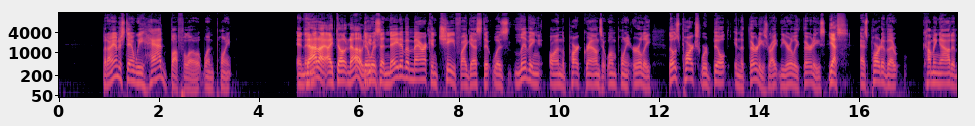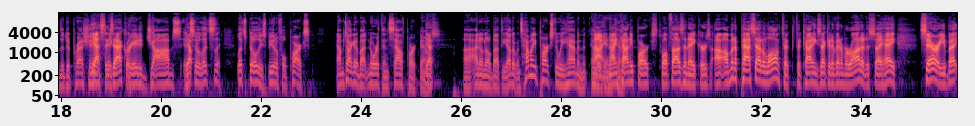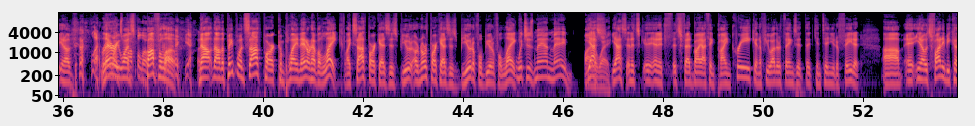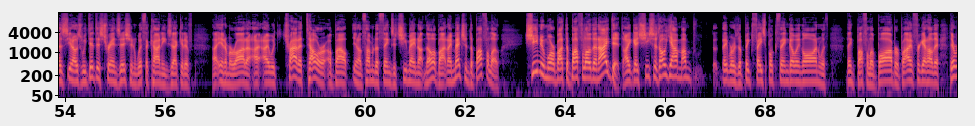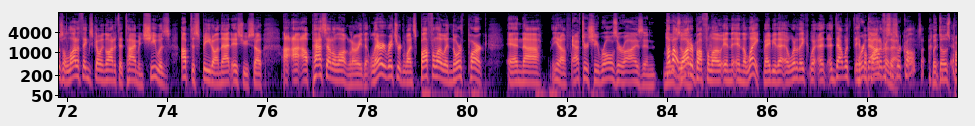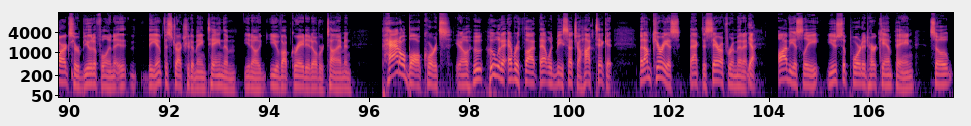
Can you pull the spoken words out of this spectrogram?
But I understand we had buffalo at one point. And that I, I, don't know. There you... was a Native American chief, I guess, that was living on the park grounds at one point early. Those parks were built in the 30s, right? The early 30s. Yes. As part of a coming out of the depression. Yes, they exactly. Created jobs, and yep. so let's let's build these beautiful parks. I'm talking about North and South Park now. Yes. Uh, I don't know about the other ones. How many parks do we have in Allegheny nine? Nine county, county parks, twelve thousand acres. I, am going to pass that along to, to county executive Innamorato to say, hey, Sara, you bet you know Larry, Larry, wants, Buffalo. Buffalo. yeah. Now, now the people in South Park complain they don't have a lake. Like South Park has this beautiful, or North Park has this beautiful, beautiful lake, which is man-made. By yes, the way, yes, and it's and it, it's fed by I think Pine Creek and a few other things that, that continue to feed it. Um, and, you know, it's funny because, you know, as we did this transition with the county executive uh, Innamorato, I, I would try to tell her about, you know, some of the things that she may not know about. And I mentioned the buffalo. She knew more about the buffalo than I did. I guess she said, oh, yeah, I'm, I'm there was a big Facebook thing going on with I think Buffalo Bob or I forget how there there was a lot of things going on at the time, and she was up to speed on that issue. So I, will pass that along, Larry. That Larry Richert wants Buffalo in North Park, and uh, you know, after she rolls her eyes and how about water on. buffalo in the in the lake? Maybe that. What are they? What, uh, is that what hippopotamuses are called? but those parks are beautiful, and it, the infrastructure to maintain them, you know, you've upgraded over time. And paddleball courts, you know, who who would have ever thought that would be such a hot ticket? But I'm curious. Back to Sara for a minute. Yeah. Obviously, you supported her campaign, so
